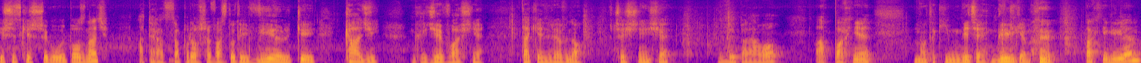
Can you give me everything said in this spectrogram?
i wszystkie szczegóły poznać. A teraz zaproszę Was do tej wielkiej kadzi, gdzie właśnie takie drewno wcześniej się wypalało, a pachnie no takim, wiecie, grillkiem. pachnie grillem.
